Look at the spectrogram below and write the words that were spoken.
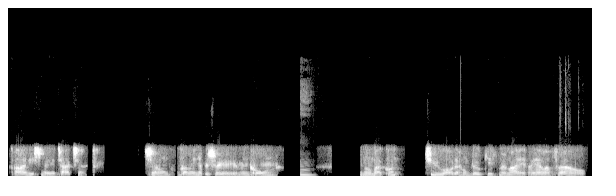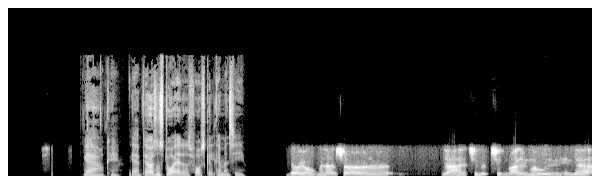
gratis med taxa. Så hun kom ind og besøge min kone. Mm. Men hun var kun 20 år, da hun blev gift med mig, og jeg var 40 år. Ja, okay. Ja, det er også en stor aldersforskel, kan man sige. Jo, jo, men altså, jeg har altid set meget yngre ud, end jeg er.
